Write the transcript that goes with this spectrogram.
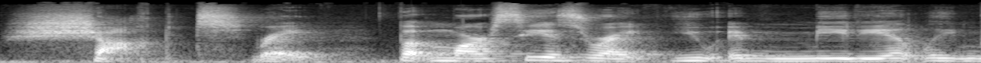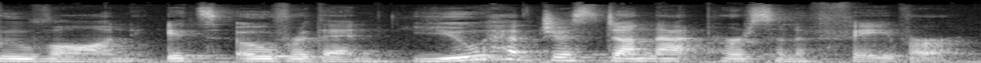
shocked. Right. But Marcy is right. You immediately move on. It's over then. You have just done that person a favor.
